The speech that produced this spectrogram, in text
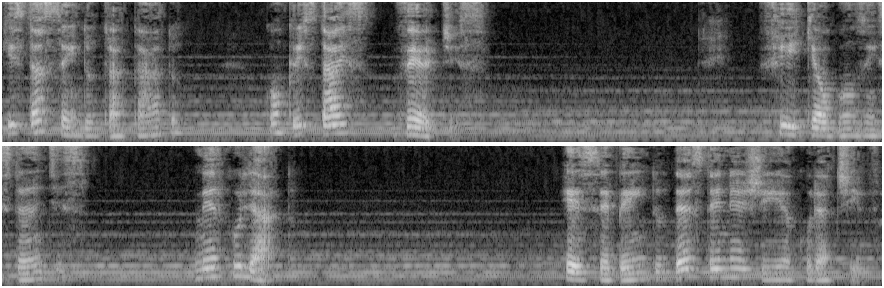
que está sendo tratado com cristais verdes. Fique alguns instantes mergulhado, recebendo desta energia curativa.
